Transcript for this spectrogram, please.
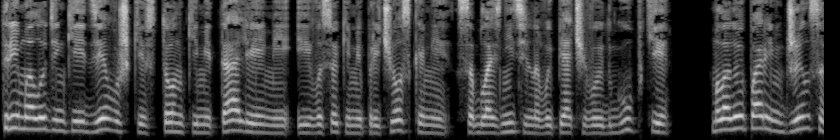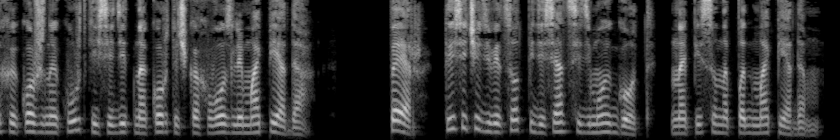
три молоденькие девушки с тонкими талиями и высокими прическами соблазнительно выпячивают губки, молодой парень в джинсах и кожаной куртке сидит на корточках возле мопеда. Пер, 1957 год, написано под мопедом.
